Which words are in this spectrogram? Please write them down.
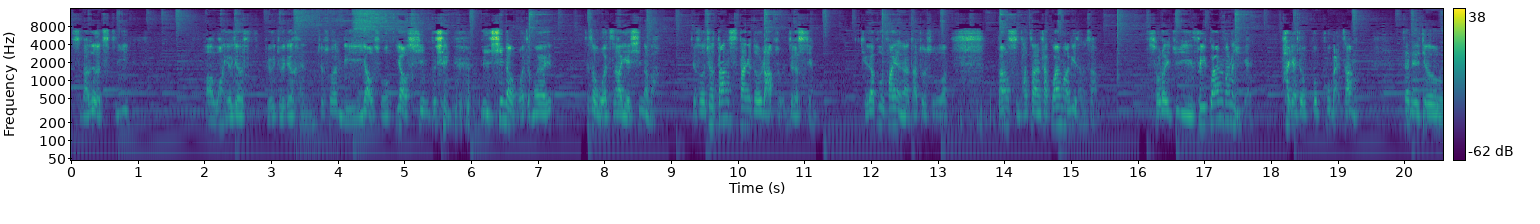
十大热词之一。啊，网友就就觉得很，就说你要说要信不信，你信了我怎么，就是我只好也信了嘛。就说就当时大家都拿不准这个事情。铁道部发言人他就说，当时他站在他官方立场上，说了一句非官方的语言。大家都不不买账，这里就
